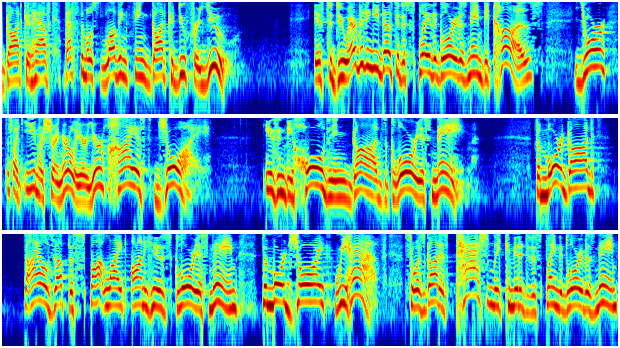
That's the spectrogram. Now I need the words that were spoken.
God could have. That's the most loving thing God could do for you. Is to do everything He does to display the glory of His name because your, just like Ian was sharing earlier, your highest joy is in beholding God's glorious name. The more God dials up the spotlight on His glorious name, the more joy we have. So as God is passionately committed to displaying the glory of His name,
